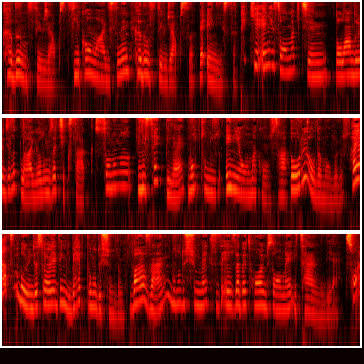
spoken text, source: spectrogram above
Kadın Steve Jobs. Silikon Vadisi'nin kadın Steve Jobs'ı ve en iyisi. Peki en iyisi olmak için dolandırıcılıkla yolumuza çıksak, sonunu bilsek bile mottomuz en iyi olmak olsa doğru yolda mı oluruz? Hayatım boyunca söylediğim gibi hep bunu düşündüm. Bazen bunu düşünmek sizi Elizabeth Holmes olmaya iter mi diye. Sonra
